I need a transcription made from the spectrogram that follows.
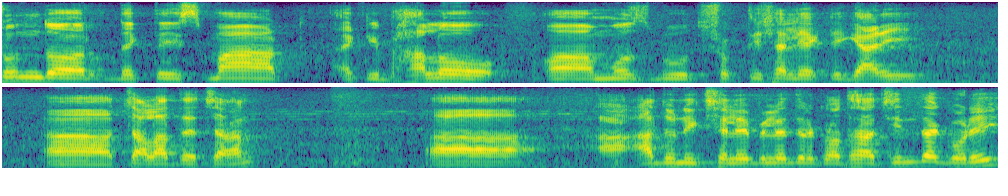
সুন্দর, দেখতে স্মার্ট একটি ভালো মজবুত, শক্তিশালী একটি গাড়ি চালাতে চান। আধুনিক ছেলেপেলেদের কথা চিন্তা করেই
